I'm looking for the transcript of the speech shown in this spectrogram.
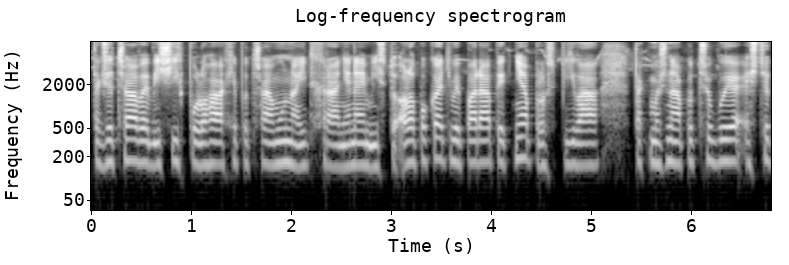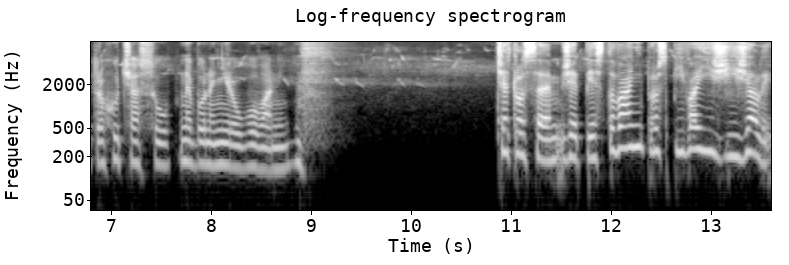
Takže třeba ve vyšších polohách je potřeba mu najít chráněné místo, ale pokud vypadá pěkně a prospívá, tak možná potřebuje ještě trochu času nebo není roubovaný. Četl jsem, že pěstování prospívají žížaly,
